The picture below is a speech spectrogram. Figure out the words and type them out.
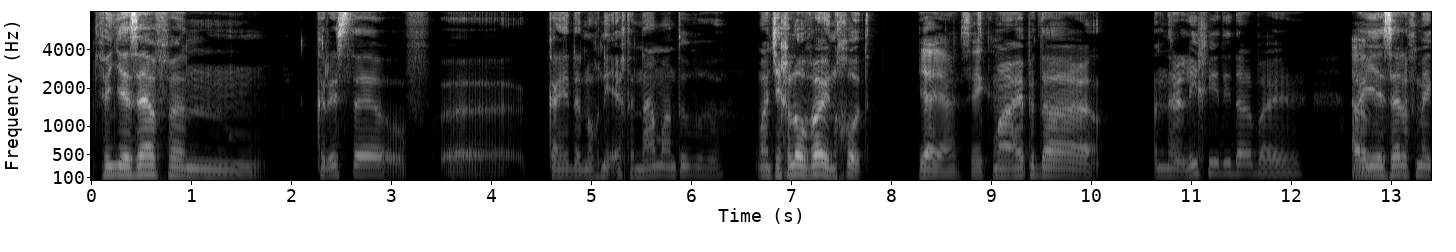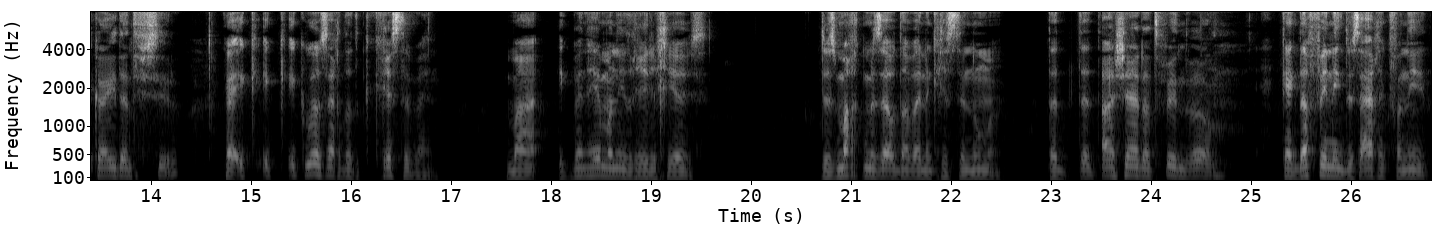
vind je jezelf een christen of eh, kan je daar nog niet echt een naam aan toevoegen? Want je gelooft wel in God, Ja, ja, zeker. maar heb je daar een religie die daarbij, waar je Ehm. jezelf mee kan identificeren? Kijk, ik, ik, ik wil zeggen dat ik christen ben. Maar ik ben helemaal niet religieus. Dus mag ik mezelf dan wel een christen noemen? Dat, dat, Als jij dat vindt, wel. kijk, dat vind ik dus eigenlijk van niet.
